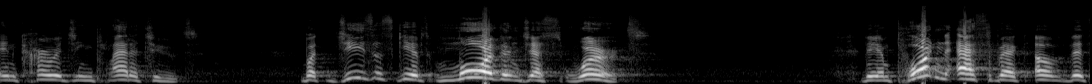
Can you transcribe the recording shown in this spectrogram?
encouraging platitudes. But Jesus gives more than just words. The important aspect of this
